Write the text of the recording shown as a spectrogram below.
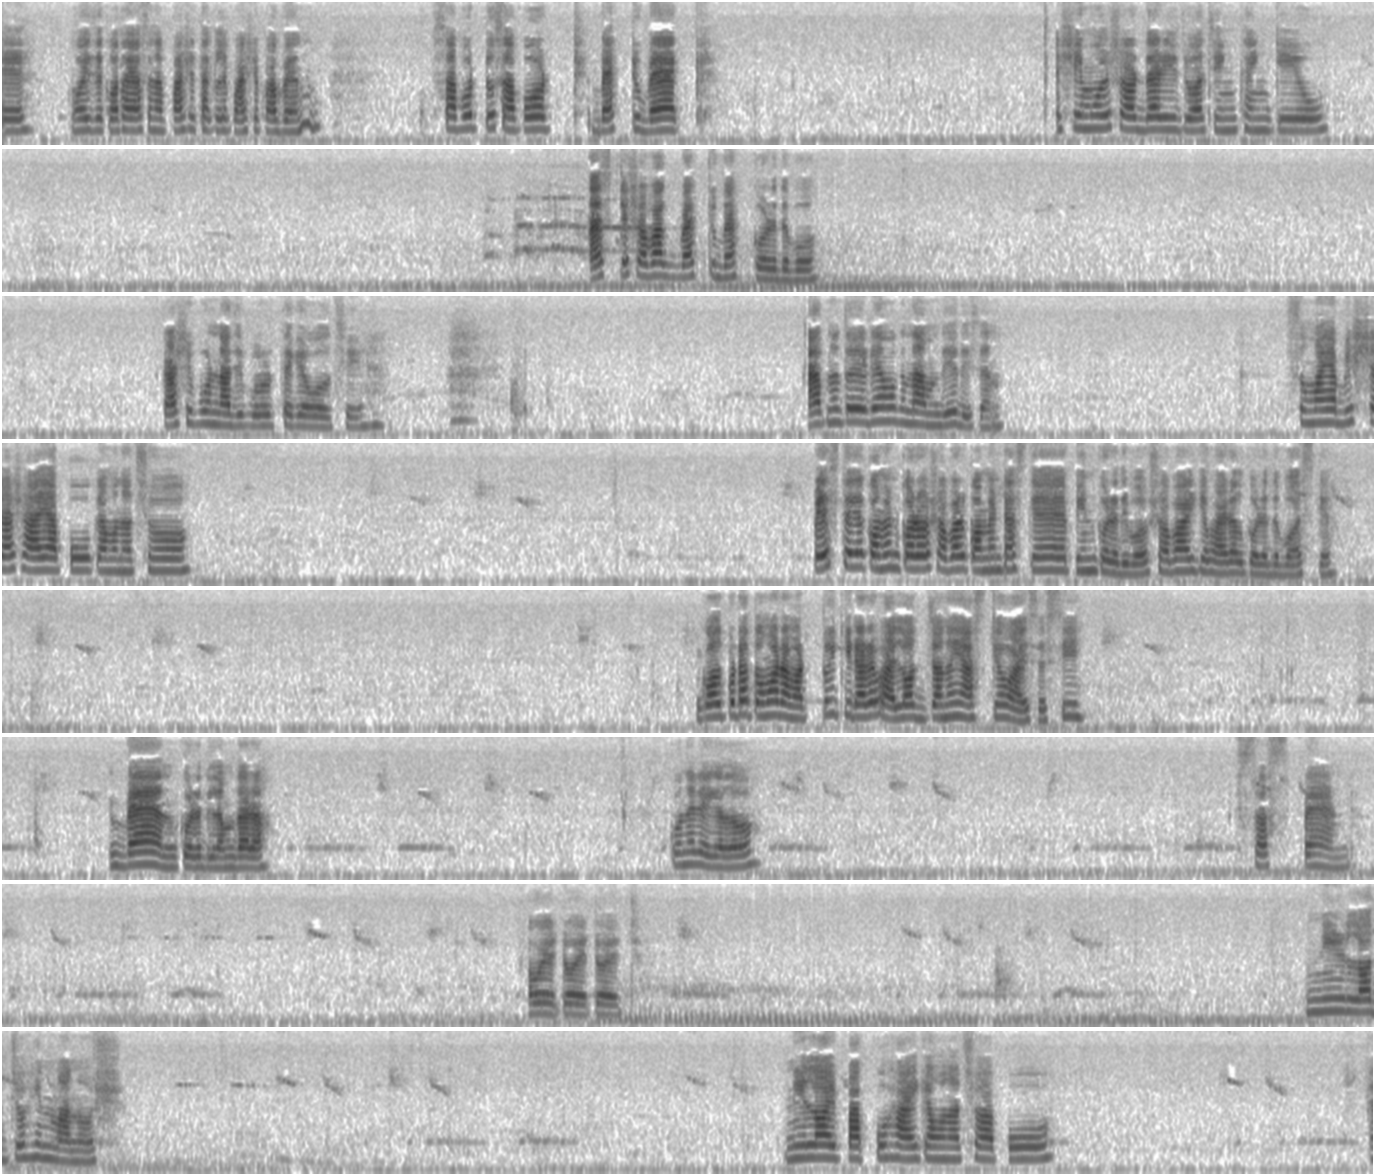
ওই যে কথায় আছে না, পাশে থাকলে পাশে পাবেন। Support to support back to back Shimul Sardar is watching thank you আজকে সবাক ব্যাক টু ব্যাক করে দেব। কাশীপুর, নাজিপুর থেকে বলছি। আপনি তো এটাই আমাকে নাম দিয়ে দিছেন। সুমাইয়া বিশ্বাস, হাই আপু, কেমন আছো? পেজ থেকে কমেন্ট করো, সবার কমেন্ট আজকে পিন করে দিব, সবাইকে ভাইরাল করে দেব আজকে। গল্পটা তোমার আমার, তুই কি ডারে ভাই? লজ্জা নেই, আজকেও আইসে সি। ব্যান করে দিলাম, দাঁড়া। কোনে রে গেল? Suspend. Wait wait wait. নির্লজ্জহীন মানুষ। নিলয় পাপ্পু হাই কেমন আছো আপু?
